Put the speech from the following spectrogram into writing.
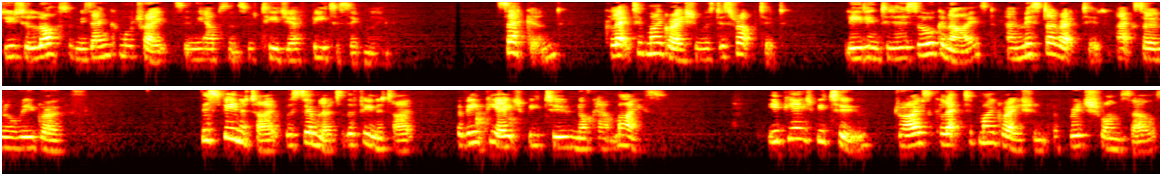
due to loss of mesenchymal traits in the absence of TGF-beta signaling. Second, collective migration was disrupted, leading to disorganized and misdirected axonal regrowth. This phenotype was similar to the phenotype of EPHB2 knockout mice. EPHB2 drives collective migration of bridge Schwann cells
